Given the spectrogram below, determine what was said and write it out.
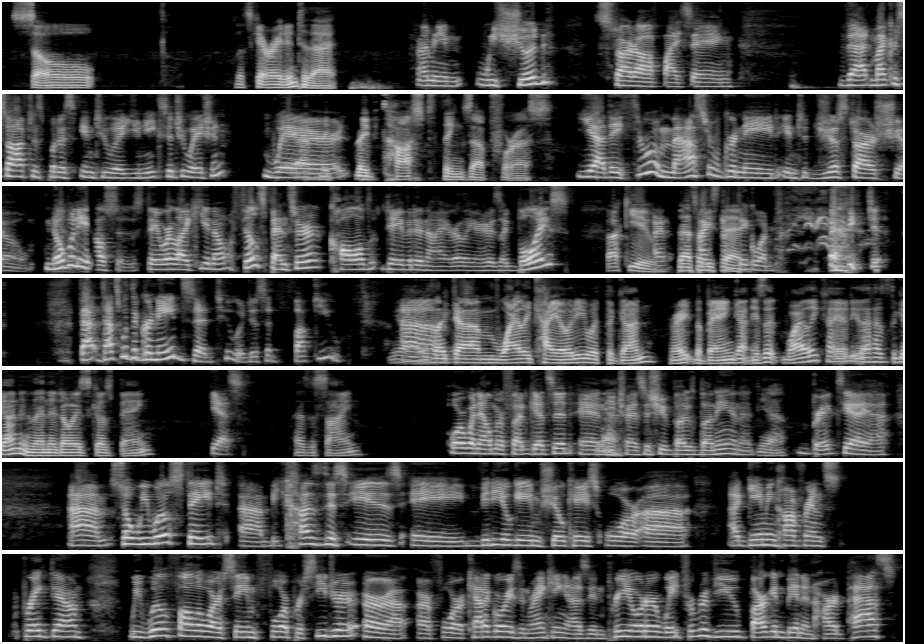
So let's get right into that. I mean, we should start off by saying that Microsoft has put us into a unique situation where, yeah, They've tossed things up for us. Yeah, they threw a massive grenade into just our show. Nobody else's. They were like, you know, Phil Spencer called David and I earlier. He was like, boys, Fuck you. I- That's what I he said. big one. Just- that that's what the grenade said too. It just said "fuck you." Yeah, it was Um, like um Wiley Coyote with the gun, right? The bang gun. Is it Wiley Coyote that has the gun and then it always goes bang? Yes. Has a sign. Or when Elmer Fudd gets it and Yeah. he tries to shoot Bugs Bunny and it Yeah. breaks. Yeah, yeah. Um, so we will state um, because this is a video game showcase or uh, a gaming conference breakdown, we will follow our same four procedure or uh, our four categories and ranking as in pre-order, wait for review, bargain bin, and hard pass.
